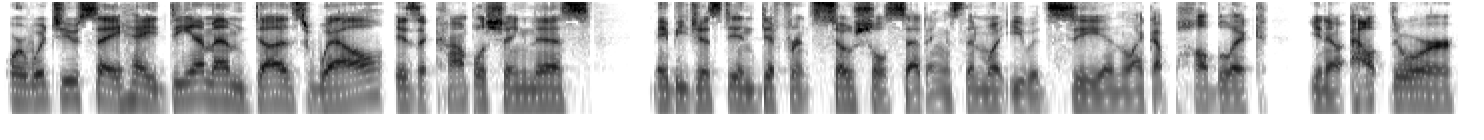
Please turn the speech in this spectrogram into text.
Or would you say hey DMM does well is accomplishing this maybe just in different social settings than what you would see in like a public you know outdoor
